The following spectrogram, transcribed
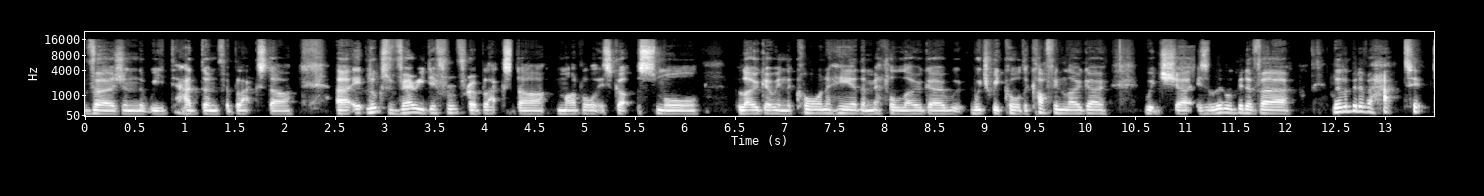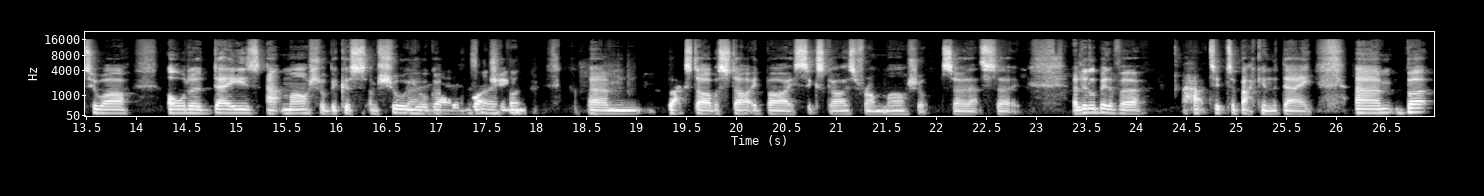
version that we had done for Blackstar. Uh, it looks very different for a Blackstar model. It's got the small logo in the corner here, the metal logo, which we call the coffin logo, which uh, is a little bit of a little bit of a hat tip to our older days at Marshall, because I'm sure your Right, guys yeah, watching um, Blackstar was started by six guys from Marshall, so that's uh, a little bit of a hat tip to back in the day. Um, but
